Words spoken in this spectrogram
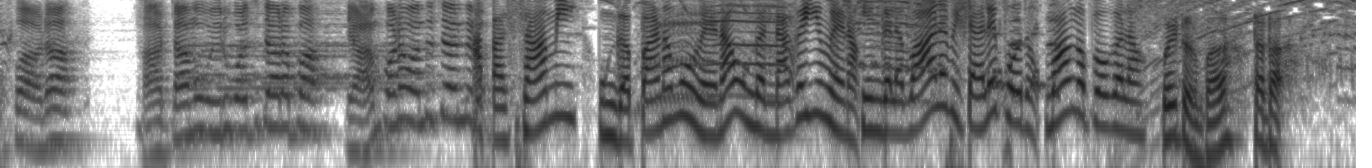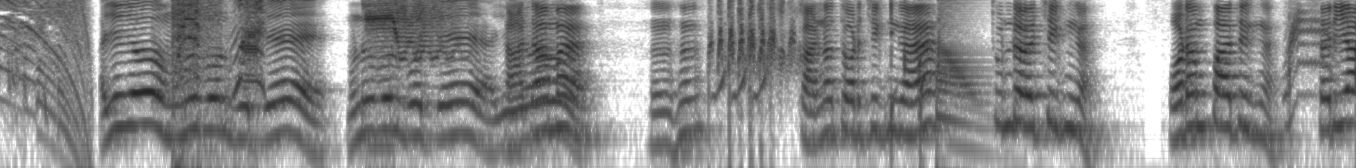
அப்பாடா நாட்டாம உயிர் பொழைச்சிட்டாரப்பா. என் பணம் வந்து சேர்ந்துடும். அப்பா சாமி உங்க பணமும் வேணாம் உங்க நகையும் வேணாம் எங்களை வாழ விட்டாலே போதும். வாங்க போகலாம். போயிட்டு வரப்பா டாட்டா ஐயோ முந்நூறு பவுன் போச்சு. முந்நூறு பவுன் போச்சு. கண்ணை தொடச்சிக்குங்க. துண்டை வச்சுக்குங்க. உடம்பு பார்த்துக்குங்க. சரியா?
